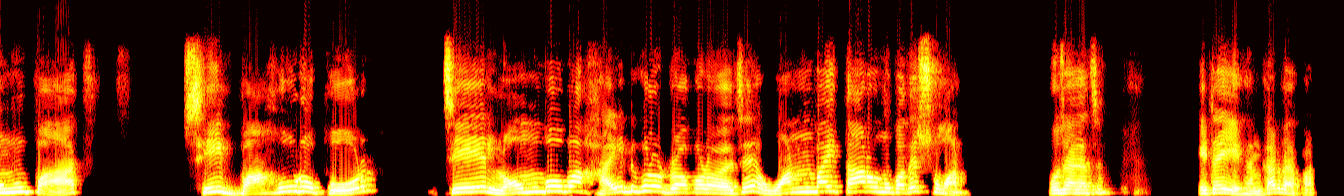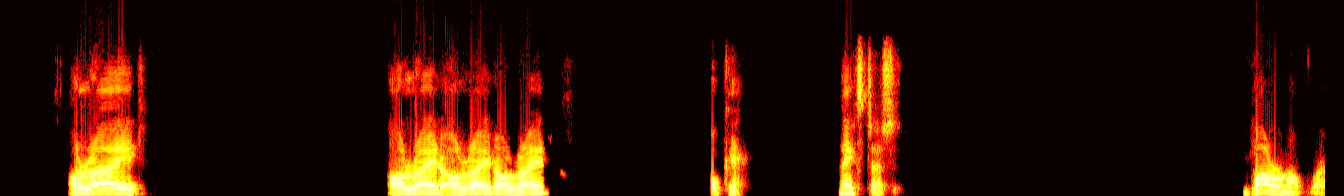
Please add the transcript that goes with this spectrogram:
অনুপাত, সেই বাহুর ওপর যে লম্ব বা হাইটগুলো ড্র করা হয়েছে ওয়ান বাই তার অনুপাতের সমান। বোঝা গেছে? এটাই এখানকার ব্যাপার। Alright alright alright alright okay next আসি। বারো নম্বর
